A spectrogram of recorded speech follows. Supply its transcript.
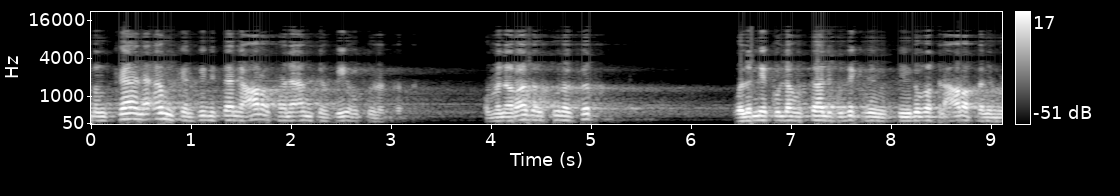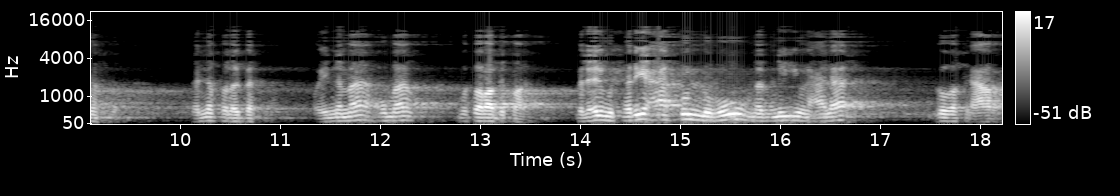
من كان أمكن في لسان العرب كان أمكن في أصول الفقه. ومن أراد أصول الفقه ولم يكن له ثالث ذكر في لغة العرب فلم يصل فلم يصل البتة وإنما هما مترابطان. بل علم الشريعة كله مبني على لغة العرب.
